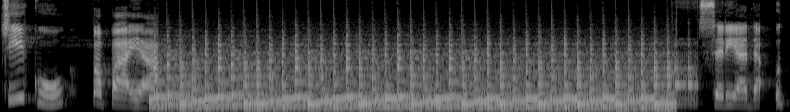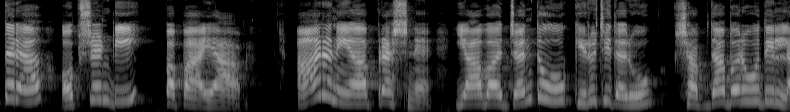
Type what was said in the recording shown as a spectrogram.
ಚೀಕು ಪಪಾಯ ಆಪ್ಷನ್ ಡಿ ಪಪಾಯ ಆರನೆಯ ಪ್ರಶ್ನೆ, ಯಾವ ಜಂತುವು ಕಿರುಚಿದರೂ ಶಬ್ದ ಬರುವುದಿಲ್ಲ.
